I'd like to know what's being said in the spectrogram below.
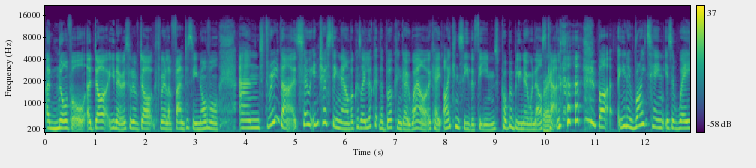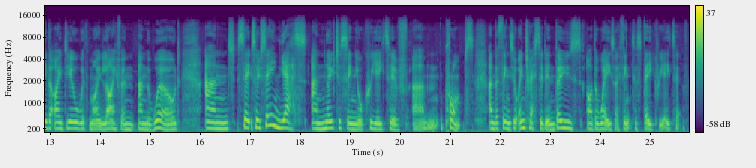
a novel, a dark, you know, a sort of dark thriller fantasy novel. And through that, it's so interesting now because I look at the book and go, wow, okay, I can see the themes. Probably no one else right. can. but, you know, writing is a way that I deal with my life and, and the world. And say, so saying yes and noticing your creative um, prompts and the things you're interested in, those are the ways I think to stay creative.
